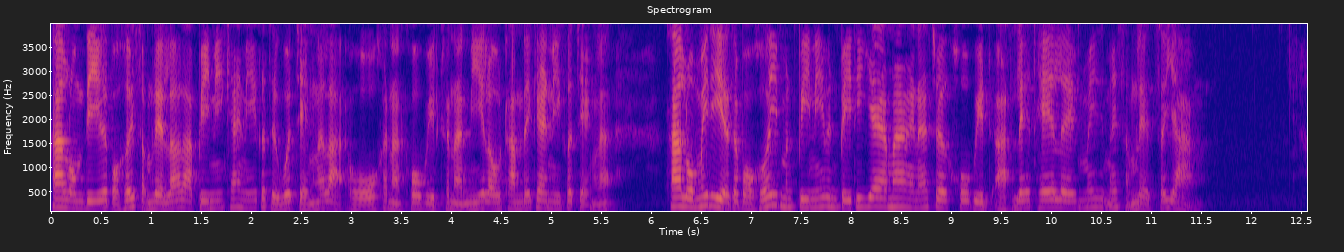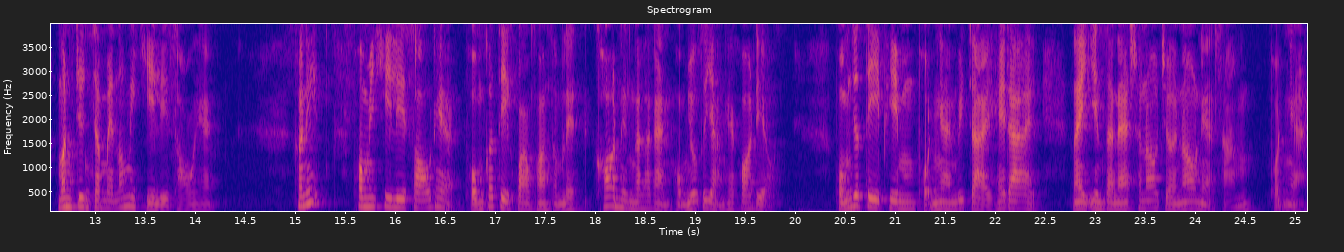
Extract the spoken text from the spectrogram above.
้าอารมณ์ดีก็บอกเฮ้ยสำเร็จแล้วล่ะปีนี้แค่นี้ก็ถือว่าเจ๋งแล้วล่ะโอ้ขนาดโควิด ขนาดนี้เราทำได้แค่นี้ก็เจ๋งแล้ว ถ้าอารมณ์ไม่ดีอาจจะบอกเฮ้ยมันปีนี้เป็นปีที่แย่มากนะ เจอโควิดอัดเละเทะเลยไม่ไม่สำเร็จสักอย่าง มันจึงจำเป็นต้องมี Key Result ครับคราวนี้พอมี Key Result เนี่ยผมก็ตีความความสำเร็จข้อหนึ่งก็แล้วกัน ผมยกตัวอย่างแค่ข้อเดียว ผมจะตีพิมพ์ผลงานวิจัยให้ได้ใน International Journal เนี่ยสผลงาน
